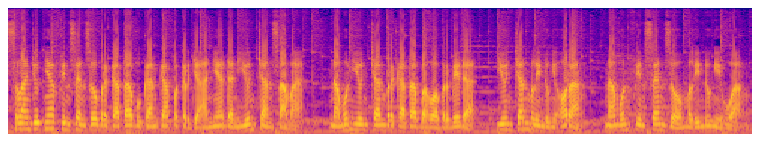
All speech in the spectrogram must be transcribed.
Selanjutnya Vincenzo berkata bukankah pekerjaannya dan Yun Chan sama. Namun Yun Chan berkata bahwa berbeda, Yun Chan melindungi orang, namun Vincenzo melindungi uang.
